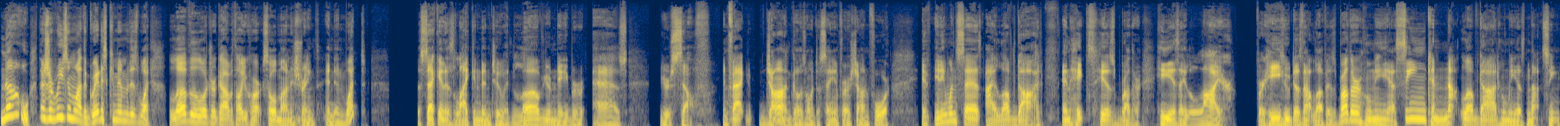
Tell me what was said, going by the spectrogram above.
No, there's a reason why the greatest commandment is what? Love the Lord your God with all your heart, soul, mind, and strength. And then what? The second is likened unto it love your neighbor as yourself. In fact, John goes on to say in 1 John 4 if anyone says, I love God and hates his brother, he is a liar. For he who does not love his brother, whom he has seen, cannot love God, whom he has not seen.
